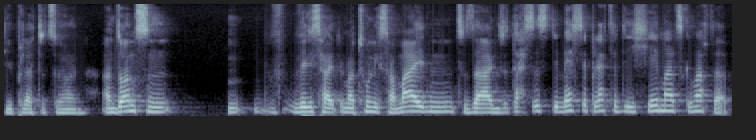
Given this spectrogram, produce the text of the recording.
die Platte zu hören. Ansonsten will ich es halt immer tunlichst vermeiden, zu sagen, so, das ist die beste Platte, die ich jemals gemacht habe.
